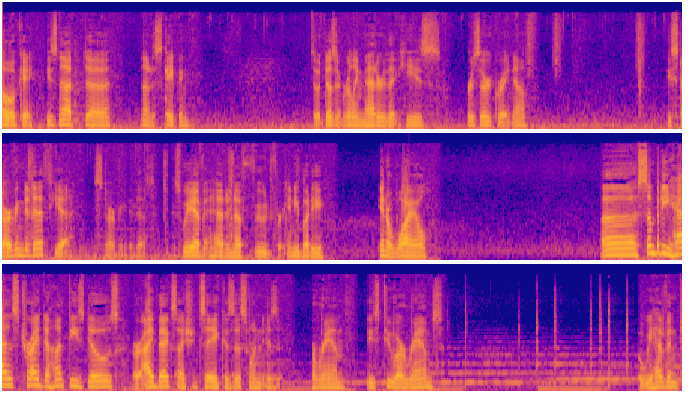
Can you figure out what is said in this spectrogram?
Oh, okay. He's not, uh, not escaping. So it doesn't really matter that he's berserk right now. He's starving to death? Yeah, he's starving to death. Because we haven't had enough food for anybody in a while. Uh, somebody has tried to hunt these does, or ibex I should say, because this one is a ram. These two are rams. But we haven't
